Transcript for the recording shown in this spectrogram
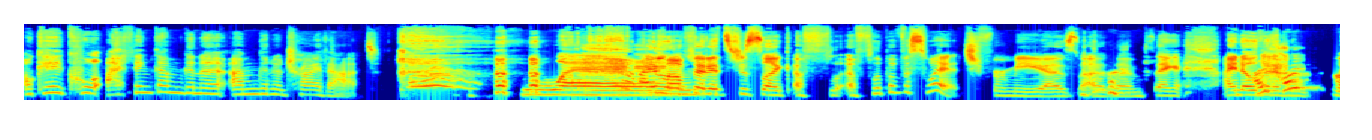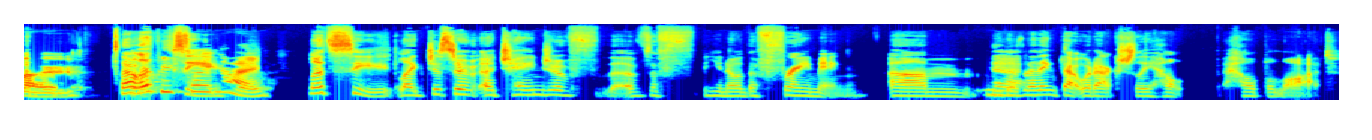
okay cool i think i'm gonna i'm gonna try that Way. i love that it's just like a, fl- a flip of a switch for me as, as i'm saying it. i know I that it hope so. That would be so nice. Let's see like just a, a change of of the you know the framing um Yeah. because i think that would actually help help a lot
